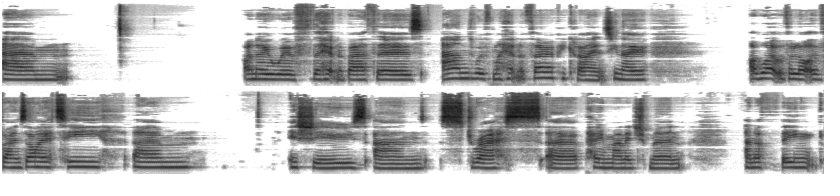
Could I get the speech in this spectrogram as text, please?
um, I know with the hypnobirthers and with my hypnotherapy clients, you know, I work with a lot of anxiety um, issues and stress, uh, pain management. And I think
